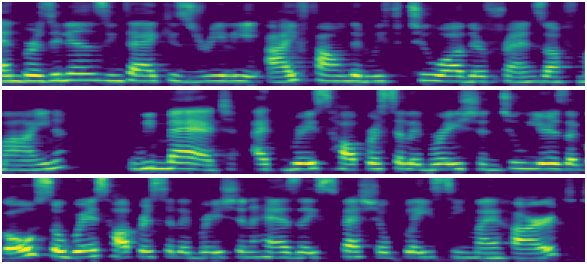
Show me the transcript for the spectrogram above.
And Brazilians in Tech is really, I founded with two other friends of mine. We met at Grace Hopper Celebration two years ago. So, Grace Hopper Celebration has a special place in my heart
